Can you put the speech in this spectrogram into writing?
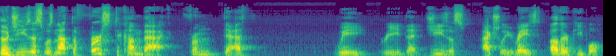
Though Jesus was not the first to come back from death, we read that Jesus actually raised other people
